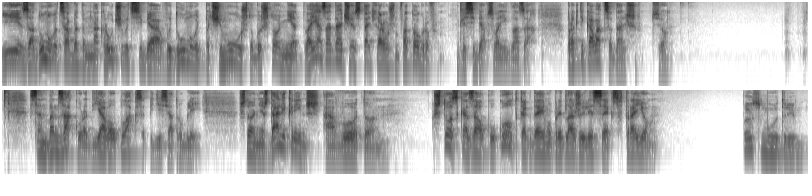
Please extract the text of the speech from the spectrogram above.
И задумываться об этом, накручивать себя, выдумывать, почему, чтобы что. Нет, твоя задача стать хорошим фотографом для себя в своих глазах. Практиковаться дальше. Все. Сен-Бензакура, дьявол Плакса, 50 рублей. Что, не ждали кринж? А вот он. Что сказал Куколт, когда ему предложили секс втроем? Посмотрим.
